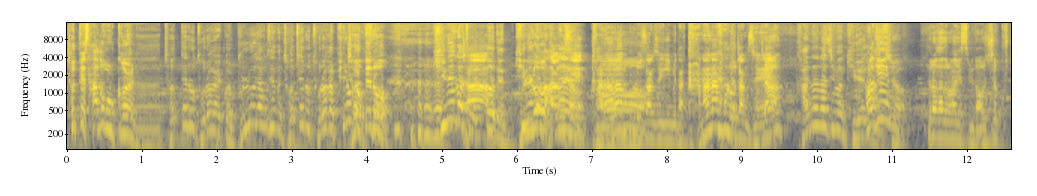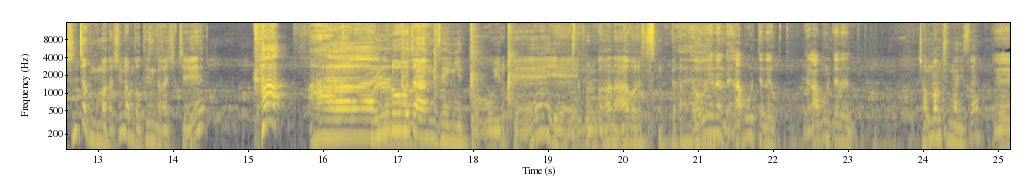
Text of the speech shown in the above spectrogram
저때 사놓을 걸. 아, 저 때로 돌아갈 걸 불로장생은 저 때로 돌아갈 필요가 절대로. 없어 기회가 더 있거든 기회가 불로장생, 많아요 가난한 어. 불로장생입니다. 가난한 불로장생. 자, 가난하지만 기회가 확인 많죠 들어가도록 하겠습니다. 어, 진짜 진짜 궁금하다. 시청자분들 어떻게 생각하실지. 가! 아 불로장생이 또 이렇게 예 결과가 나와버렸습니다. 여기는 내가 볼 때는 내가 볼 때는 전맘충만 있어요? 예,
